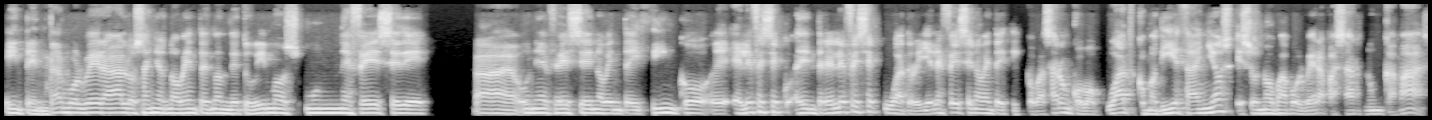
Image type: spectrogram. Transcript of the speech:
intentar volver a los años 90 en donde tuvimos un FS de uh, un FS 95, eh, el FS, entre el FS 4 y el FS 95 pasaron como, cuatro, como 10 años, eso no va a volver a pasar nunca más.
